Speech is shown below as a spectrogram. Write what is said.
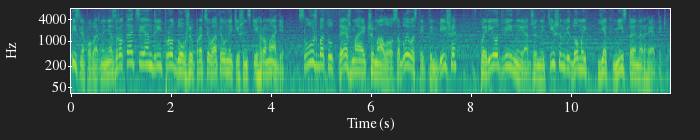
Після повернення з ротації Андрій продовжив працювати у Нетішинській громаді. Служба тут теж має чимало особливостей, тим більше в період війни, адже Нетішин відомий як місто енергетиків.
